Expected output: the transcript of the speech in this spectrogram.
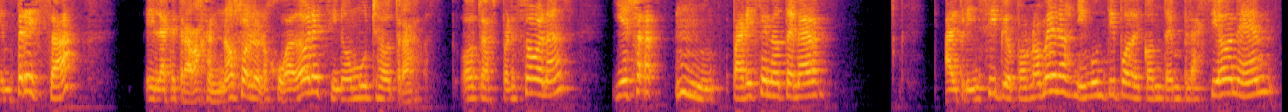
empresa en la que trabajan no solo los jugadores, sino muchas otras, otras personas, y ella parece no tener, al principio por lo menos, ningún tipo de contemplación en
